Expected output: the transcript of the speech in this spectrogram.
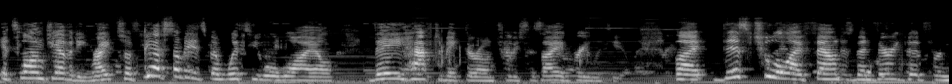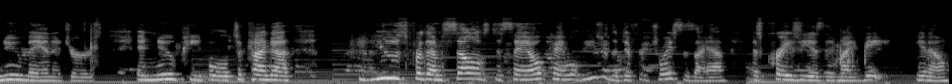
it's longevity, right? So if you have somebody that's been with you a while, they have to make their own choices. I agree with you. But this tool I've found has been very good for new managers and new people to kind of use for themselves to say, okay, well, these are the different choices I have, as crazy as they might be, you know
